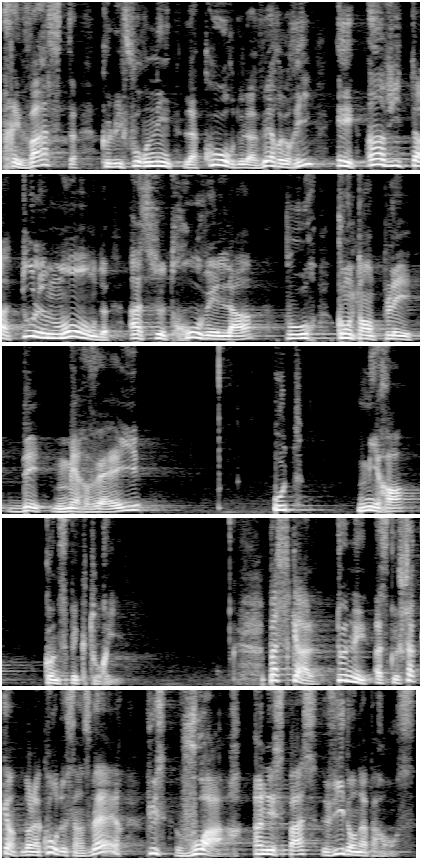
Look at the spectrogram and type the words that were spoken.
très vaste que lui fournit la cour de la verrerie et invita tout le monde à se trouver là pour contempler des merveilles. Ut mira conspecturi. Pascal tenait à ce que chacun dans la cour de Saint-Sever puisse voir un espace vide en apparence.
